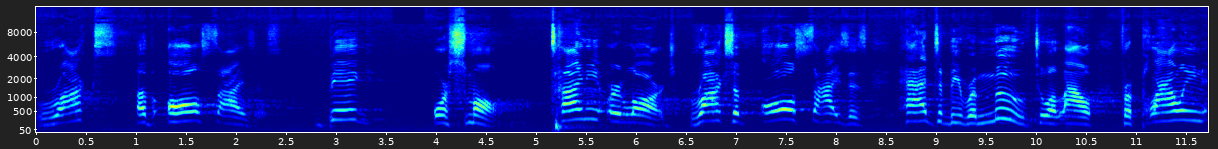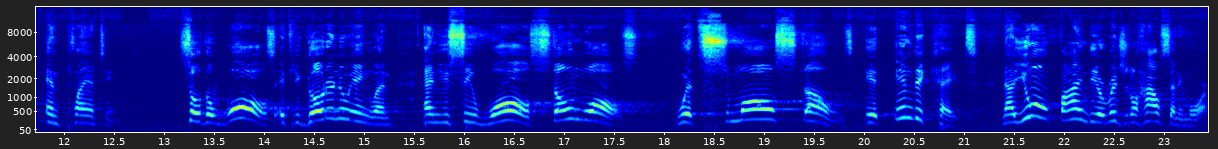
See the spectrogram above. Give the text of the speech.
rocks of all sizes, big or small, tiny or large, rocks of all sizes had to be removed to allow for plowing and planting. So the walls, if you go to New England and you see walls, stone walls with small stones, it indicates. Now you won't find the original house anymore.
